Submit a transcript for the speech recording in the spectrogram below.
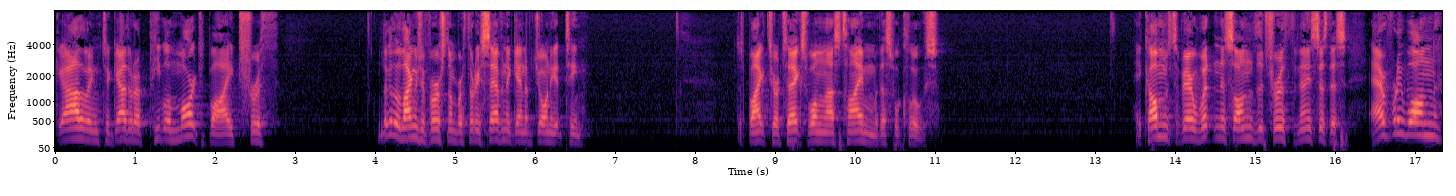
gathering together a people marked by truth. Look at the language of verse number 37 again of John 18. Just back to our text one last time, this we'll close. He comes to bear witness unto the truth, and then he says this Everyone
